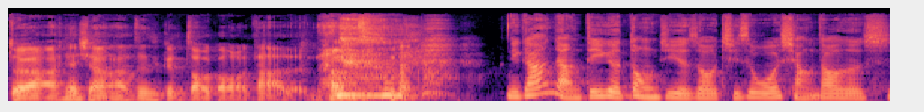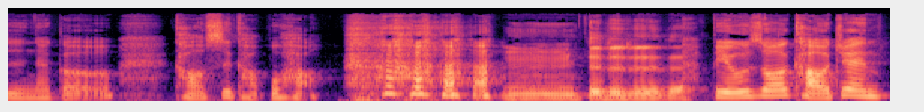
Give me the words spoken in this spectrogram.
对啊，现在想想他真是个糟糕的大人这样子。你刚刚讲第一个动机的时候，其实我想到的是那个考试考不好。嗯，对对对对对。比如说考卷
